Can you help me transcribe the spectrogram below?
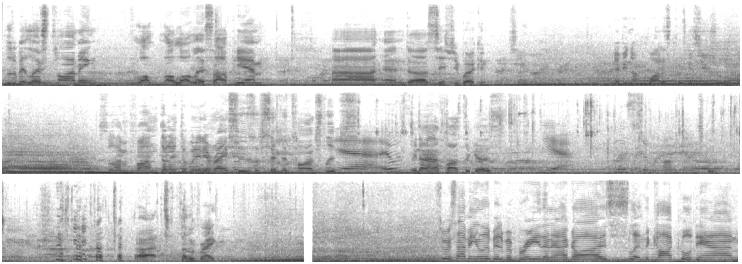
little bit less timing, a lot, a lot less RPM, uh, and uh, seems to be working. So maybe not quite as quick as usual, but still having fun. Don't need to win any races. I've set the time slips. yeah, it was We know how fast it goes. Yeah, it was still fun. It's good. Yeah. Alright, let's have a break. So we're just having a little bit of a breather now, guys. Just letting the car cool down.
